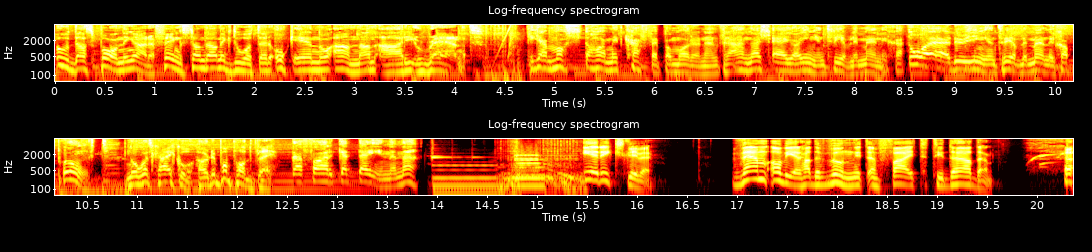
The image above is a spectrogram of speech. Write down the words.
Udda spaningar, fängslande anekdoter och en och annan arg rant. Jag måste ha mitt kaffe på morgonen för annars är jag ingen trevlig människa. Då är du ingen trevlig människa, punkt. Något Kaiko, hör du på Podplay. Därför är gardinerna. Erik skriver. Vem av er hade vunnit en fight till döden?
